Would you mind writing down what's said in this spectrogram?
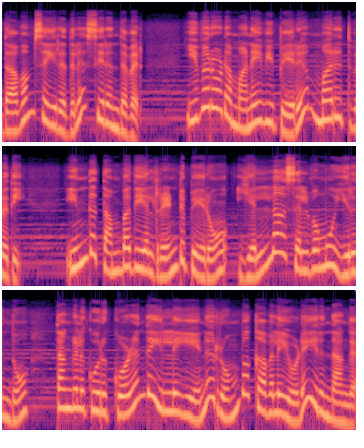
தவம் செய்யறதுல சிறந்தவர். இவரோட மனைவி பேரு மருத்வதி. இந்த தம்பதியல் ரெண்டு பேரும் எல்லா செல்வமும் இருந்தும் தங்களுக்கு ஒரு குழந்தை இல்லையேன்னு ரொம்ப கவலையோட இருந்தாங்க.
